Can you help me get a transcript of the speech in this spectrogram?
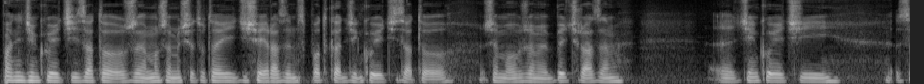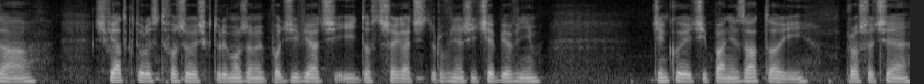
Panie, dziękuję Ci za to, że możemy się tutaj dzisiaj razem spotkać. Dziękuję Ci za to, że możemy być razem. E, dziękuję Ci za świat, który stworzyłeś, który możemy podziwiać i dostrzegać również i Ciebie w nim. Dziękuję Ci, Panie, za to i proszę Cię,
